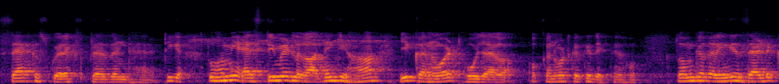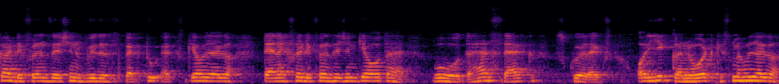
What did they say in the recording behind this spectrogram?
सेक स्क्वायर एक्स प्रेजेंट है, ठीक है? तो हम ये एस्टिमेट लगाते हैं कि हाँ ये कन्वर्ट हो जाएगा। और कन्वर्ट करके देखते हैं, देखो। तो हम क्या करेंगे? z का differentiation with respect to x क्या हो जाएगा? टेन एक्स का डिफ्रेंसिएशन क्या होता है? वो होता है सेक स्क्वायर एक्स और ये कन्वर्ट किसमें हो जाएगा?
